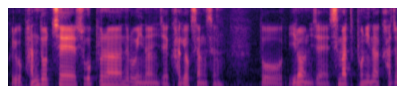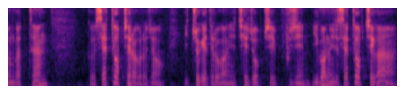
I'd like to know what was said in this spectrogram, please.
그리고 반도체 수급 불안으로 인한 이제 가격 상승 또 이런 이제 스마트폰이나 가전 같은 그 세트 업체라 그러죠. 이쪽에 들어가는 제조업체 부진. 이거는 이제 세트 업체가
